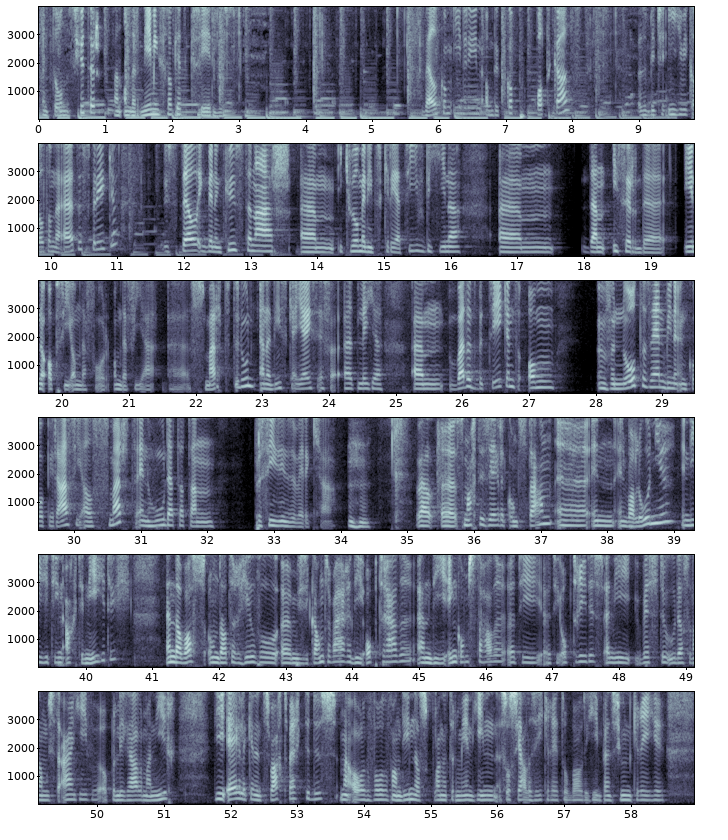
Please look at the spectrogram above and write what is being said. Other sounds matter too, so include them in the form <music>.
en Toon Schutter van ondernemingsloket Xerius. Welkom iedereen op de KOP podcast. Dat is een beetje ingewikkeld om dat uit te spreken. Dus stel, ik ben een kunstenaar, um, ik wil met iets creatiefs beginnen, um, dan is er de ene optie om dat, om dat via uh, Smart te doen. Annelies, kan jij eens even uitleggen um, wat het betekent om een vennoot te zijn binnen een coöperatie als Smart en hoe dat, dat dan precies in zijn werk gaat? -hmm. Wel, uh, Smart is eigenlijk ontstaan uh, in, in Wallonië in 1998. En dat was omdat er heel veel uh, muzikanten waren die optraden en die inkomsten hadden uit die, uit die optredens en die wisten hoe dat ze dat moesten aangeven op een legale manier. Die eigenlijk in het zwart werkten dus, met alle gevolgen van dien dat ze op lange termijn geen sociale zekerheid opbouwden, geen pensioen kregen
